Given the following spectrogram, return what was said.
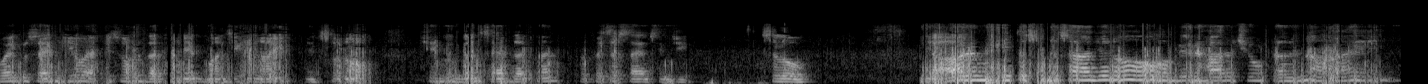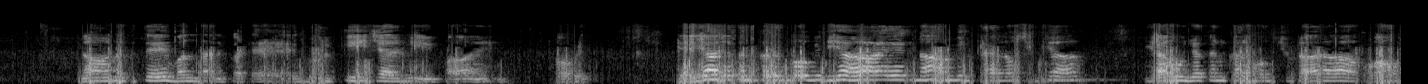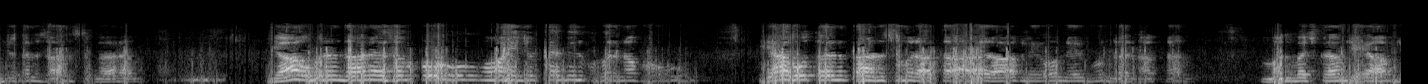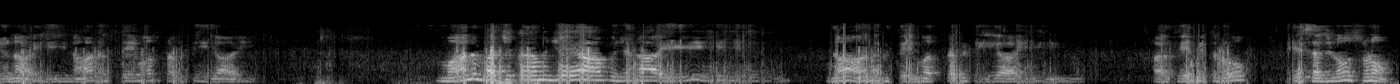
ਵਾਹਿਗੁਰੂ ਸਾਹਿਬ ਜੀਓ ਐਪੀਸੋਡ ਦਰਪਨ ਇੱਕ ਮਾਨਸੀ ਨਾਈ 109 ਸ਼੍ਰੀ ਗੁਰੂ ਗ੍ਰੰਥ ਸਾਹਿਬ ਦਰਪਨ ਪ੍ਰੋਫੈਸਰ ਸਾਹਿਬ ਸਿੰਘ ਜੀ ਸਲੋਕ ਯਾਰ ਮੀਤ ਸੁਨ ਸਾਜਨੋ ਬਿਰਹਰ ਛੂਟਲ ਨਾਏ ਨਾਨਕ ਤੇ ਬੰਧਨ ਕਟੇ ਗੁਰ ਕੀ ਚਰਨੀ ਪਾਏ ਹੋਵੇ ਇਹ ਯਾ ਜਤਨ ਕਰ ਗੋ ਵਿਦਿਆ ਇੱਕ ਨਾਮ ਬਿਨ ਕਹਿ ਲੋ ਸਿੱਖਿਆ ਯਾਹੂ ਜਤਨ ਕਰ ਹੋ ਛੁਟਾਰਾ ਵਾਹੂ ਜਤਨ ਯਾ ਉਮਰਨ ਦਾਰੇ ਸਭ ਕੋ, ਮੋਹਿ ਜਪੈ ਬਿਨ ਉਮਰ ਨ ਕੋ ਯਾ ਹੋ ਤਰਨ ਤਨ ਸਮਰਾਤਾ, ਰਾਖ ਲਿਓ ਨਿਰਗੁਣ ਨਾਥਾ। ਮਨ ਬਚ ਕਰਮ ਜੇ ਆਪ ਜਨਾਈ ਨਾਨਕ ਤੇ ਮਤ ਪ੍ਰਗਤੀ ਆਈ। ਮਨ ਬਚ ਕਰਮ ਜੇ ਆਪ ਜਨਾਈ ਨਾਨਕ ਤੇ ਮਤ ਪ੍ਰਗਟੀ ਆਈ। ਅਰਥੇ ਮਿੱਤਰੋ, ਇਹ ਸਜਣੋ ਸੁਣੋ।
